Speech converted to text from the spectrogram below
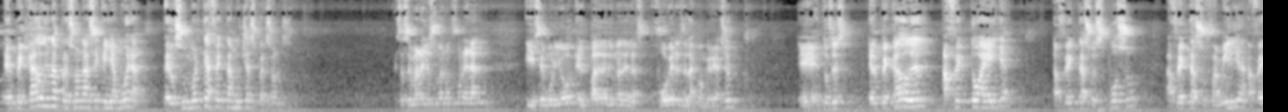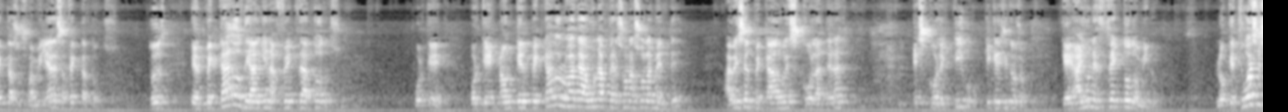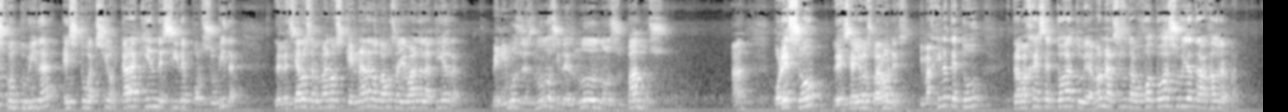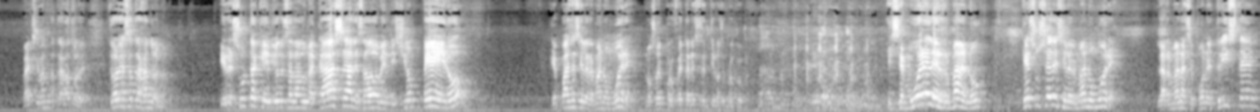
el pecado de una persona hace que ella muera, pero su muerte afecta a muchas personas. Esta semana yo estuve en un funeral y se murió el padre de una de las jóvenes de la congregación. Eh, entonces, el pecado de él afectó a ella, afecta a su esposo, afecta a su familia, afecta a sus familiares, afecta a todos. Entonces, el pecado de alguien afecta a todos. ¿Por qué? Porque aunque el pecado lo haga una persona solamente, a veces el pecado es colateral, es colectivo. ¿Qué quiere decir eso? Que hay un efecto dominó. Lo que tú haces con tu vida es tu acción. Cada quien decide por su vida. Le decía a los hermanos que nada nos vamos a llevar de la tierra. Venimos desnudos y desnudos nos vamos. ¿Ah? Por eso le decía yo a los varones, imagínate tú, trabajaste toda tu vida. Hermano Narciso trabajó toda su vida trabajado el hermano. ¿Va que ha trabajado toda la vida? Todavía está trabajando el hermano. Y resulta que Dios les ha dado una casa, les ha dado bendición, pero ¿qué pasa si el hermano muere? No soy profeta en ese sentido, no se preocupen. Y se muere el hermano, ¿qué sucede si el hermano muere? La hermana se pone triste,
